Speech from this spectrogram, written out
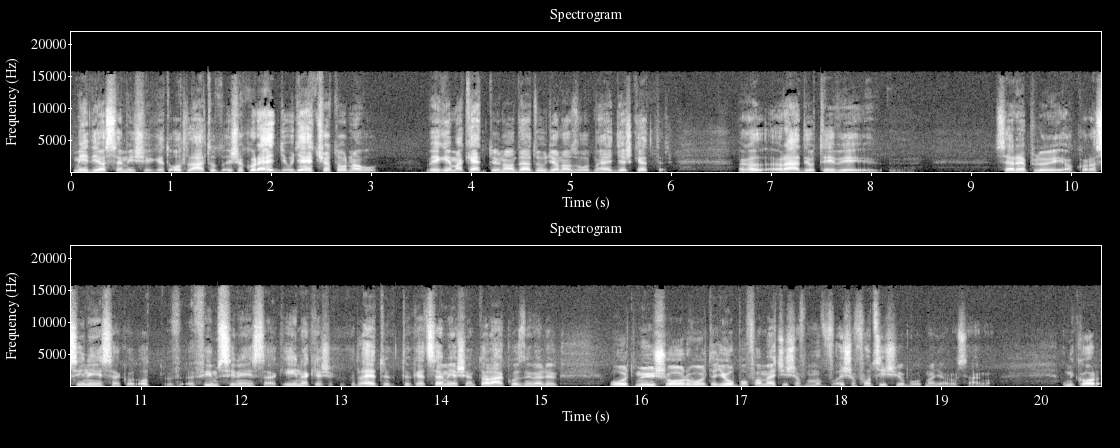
média személyiséget ott látott, és akkor egy, ugye egy csatorna volt. Végén már kettő, na, de hát ugyanaz volt, mert egyes, kettes. Meg a rádió, tévé szereplői, akkor a színészek, ott filmszínészek, énekesek, lehet őket személyesen találkozni velük, volt műsor, volt egy jópofa meccs, és a, és a foci is jobb volt Magyarországon. Amikor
